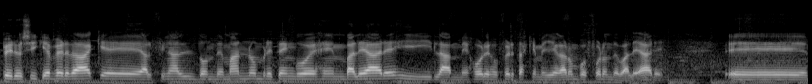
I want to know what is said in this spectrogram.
pero sí que es verdad que al final donde más nombre tengo es en Baleares y las mejores ofertas que me llegaron pues fueron de Baleares. Eh,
